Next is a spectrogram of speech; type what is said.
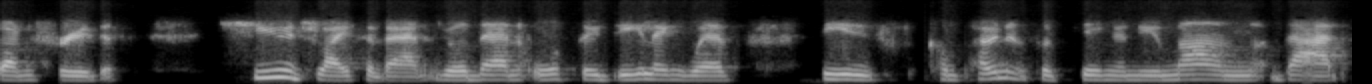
gone through this huge life event, you're then also dealing with these components of being a new mum that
